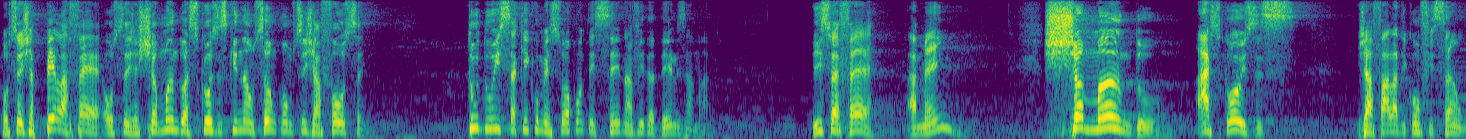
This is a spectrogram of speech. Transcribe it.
Ou seja, pela fé, ou seja, chamando as coisas que não são como se já fossem. Tudo isso aqui começou a acontecer na vida deles, amado. Isso é fé. Amém? chamando as coisas, já fala de confissão.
